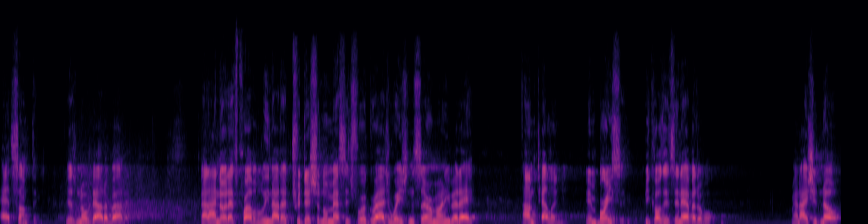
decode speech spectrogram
at something. There's no doubt about it. And I know that's probably not a traditional message for a graduation ceremony, but hey, I'm telling you, embrace it because it's inevitable. And I should know.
